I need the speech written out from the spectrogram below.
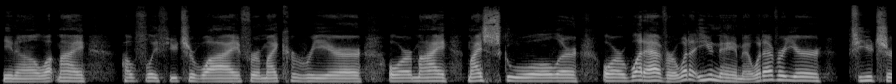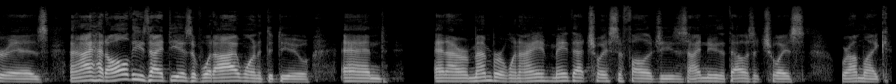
you know, what my hopefully future wife or my career or my my school or or whatever, what you name it, whatever your future is. And I had all these ideas of what I wanted to do. And, and I remember when I made that choice to follow Jesus, I knew that that was a choice where I'm like,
